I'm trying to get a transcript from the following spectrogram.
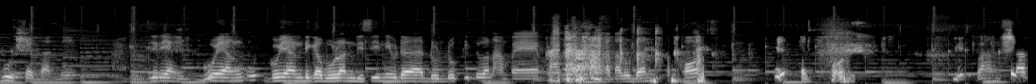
Buset tadi. Anjir yang gue yang gue yang tiga bulan di sini udah duduk itu kan sampai panas kata lu dan pos. Bangsat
